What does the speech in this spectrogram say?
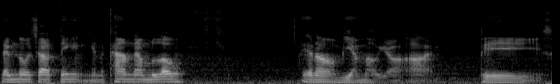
Let me know what y'all think in the comment down below. And um, yeah, I'm out, y'all. All right, peace.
